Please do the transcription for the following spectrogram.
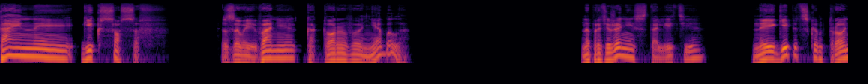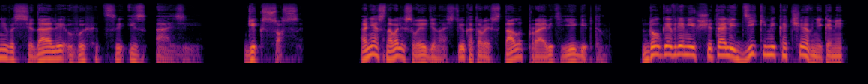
Тайны гиксосов, завоевания которого не было. На протяжении столетия на египетском троне восседали выходцы из Азии, гиксосы. Они основали свою династию, которая стала править Египтом. Долгое время их считали дикими кочевниками,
